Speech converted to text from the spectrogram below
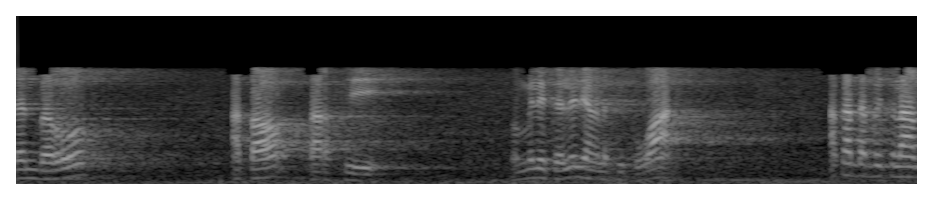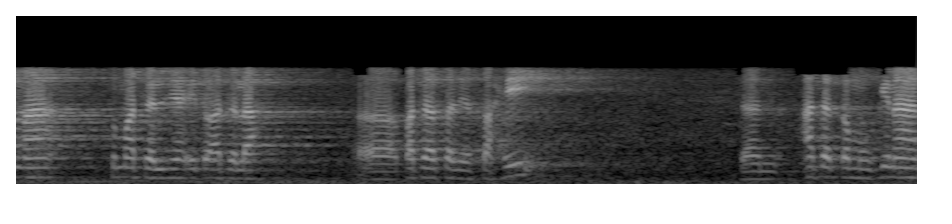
dan baru atau tarji. Memilih dalil yang lebih kuat akan tapi selama semua dalilnya itu adalah e, pada asalnya sahih dan ada kemungkinan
